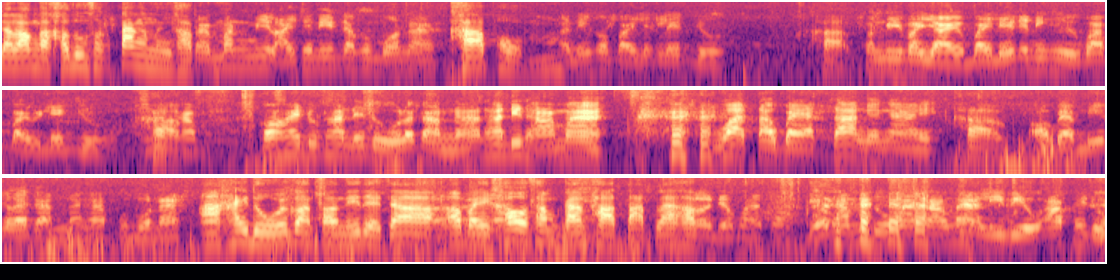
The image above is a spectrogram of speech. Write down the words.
จะลองกับเขาดูสักตั้งหนึ่งครับ แต่มันมีหลายชนิดนะคุณมดนะครับผม อันนี้ก็ใบเล็กๆอยู่ครับ มันมีใบใหญ่กับใบเล็กอันนี้คือว่าใบเล็กอยู่ครับนะครับ ก็ให้ทุกท่านได้ดูแล้วกันนะ ท่านที่ถามมา ว่าเตาแบกสร้างยังไง ครับเอาแบบนี้ก็แล้วกันนะครับ คุณมดนะอะให้ดูไว้ก่อนตอนนี้เดี๋ยวจะเอาไปเข้าทำการผ่าตัดแล้วครับเออเดี๋ยวมาต่อเดี๋ยวทำให้ดูมาคราวหน้ารีวิวอัพให้ดู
